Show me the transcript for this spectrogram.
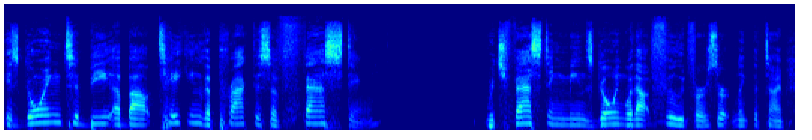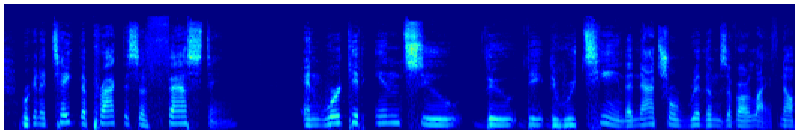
is going to be about taking the practice of fasting, which fasting means going without food for a certain length of time. We're going to take the practice of fasting and work it into the, the, the, routine, the natural rhythms of our life. Now,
